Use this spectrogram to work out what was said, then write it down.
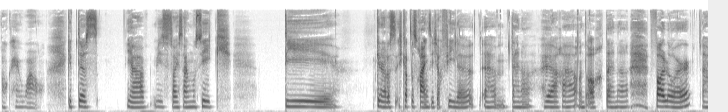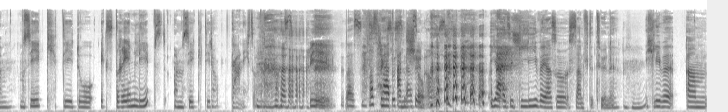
Okay, wow. Gibt es, ja, wie soll ich sagen, Musik, die, genau, das, ich glaube, das fragen sich auch viele ähm, deiner Hörer und auch deiner Follower. Ähm, Musik, die du extrem liebst und Musik, die du gar nicht so hören kannst. Wie, was, was hört anders schön so? aus. ja, also ich liebe ja so sanfte Töne. Ich liebe ähm,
